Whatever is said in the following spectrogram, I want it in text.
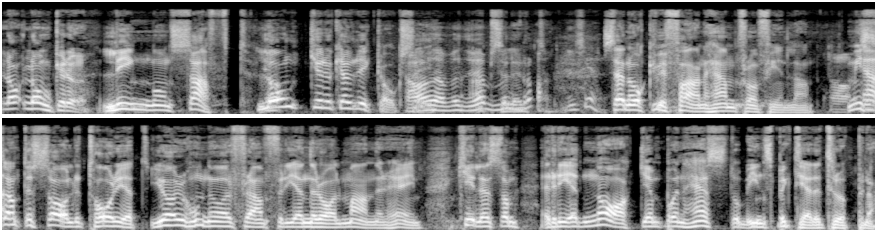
L- Lånkerö. Lingonsaft. Lonkeru kan du dricka också. Ja, det det Absolut. Sen åker vi fan hem från Finland. Missa Ja. inte salutorget, gör honör framför general Mannerheim. Killen som red naken på en häst och inspekterade trupperna.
